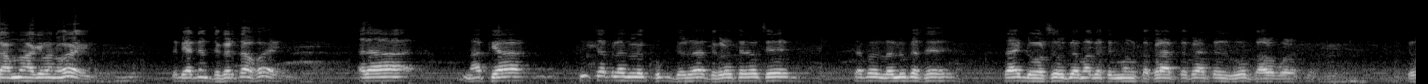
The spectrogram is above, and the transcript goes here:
ગામનો આગેવાન હોય તો બે જણ ઝઘડતા હોય. અરે નાથિયા શું છે પેલા જોડે ખૂબ ઝઘડા ઝઘડો થયો છે? ત્યાં લલ્લુ કહે છે સાહેબ દોઢસો રૂપિયા માગે છે મને કકડાટ કકડાટ કરે રોજ ગાળો પડે છે. તો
